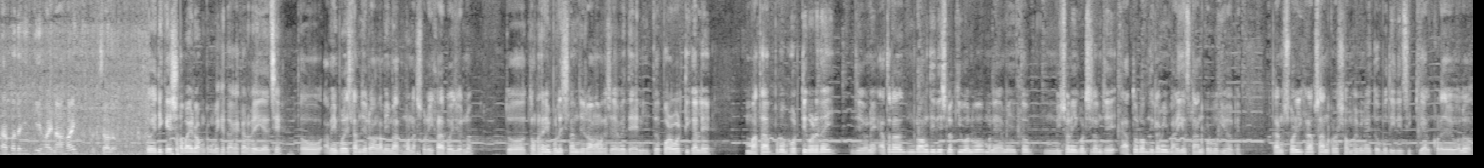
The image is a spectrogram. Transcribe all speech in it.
তারপর দেখি কি হয় না হয়, তো চলো। তো এদিকে সবাই রং টং মেখে দেখাকার হয়ে গেছে। তো আমি বলেছিলাম যে রং আমি মাখবো না, শরীর খারাপ ওই জন্য। তো তোমাদের আমি বলেছিলাম যে রং আমাকে সেভাবে দেয়নি। তো পরবর্তীকালে মাথা পুরো ভর্তি করে দেয় যে মানে এতটা রং দিয়ে দিয়েছিলো, কী বলব? মানে আমি তো ভীষণই করছিলাম যে এত রং দিলে আমি বাড়ি গিয়ে স্নান করব কীভাবে? কারণ শরীর খারাপ, স্নান করা সম্ভবই নয় তবু দিয়ে দিয়েছি। কী আর করা যাবে বলো?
